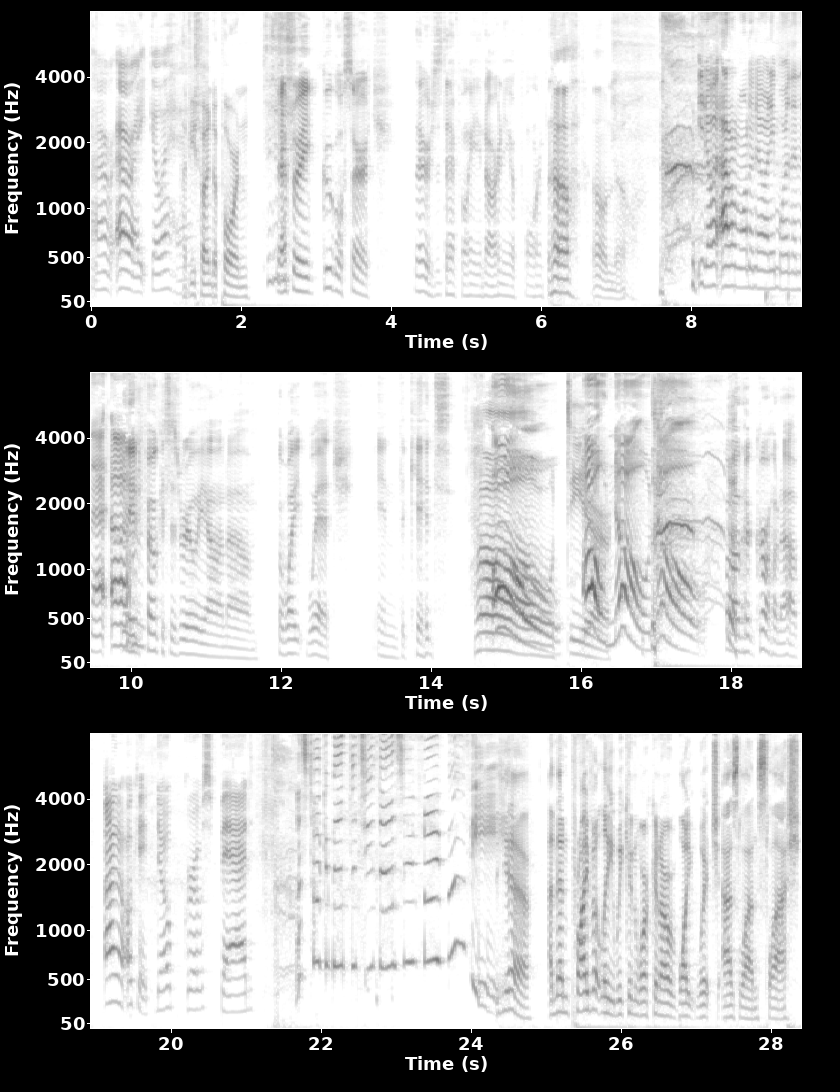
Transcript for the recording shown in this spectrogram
all all right, go ahead. Have you found a porn? After a Google search, there's definitely an Narnia porn. Oh, oh no. You know what? I don't want to know any more than that. Um, it focuses really on um, the White Witch in the kids Oh, oh, dear. Oh no, no. while they're grown up. I don't. Okay, nope. Gross, bad. Let's talk about the 2005 movie. Yeah. And then privately, we can work in our White Witch Aslan slash.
